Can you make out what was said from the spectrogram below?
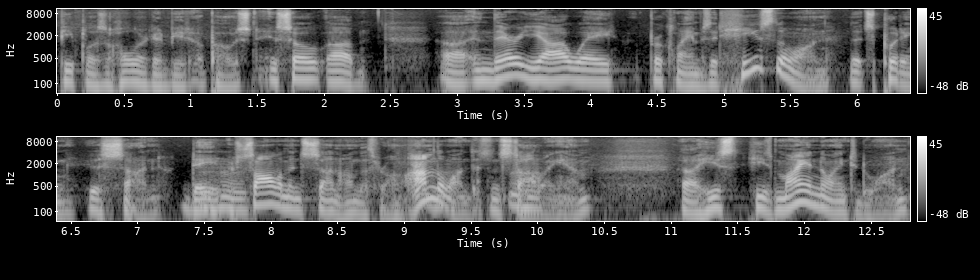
people as a whole are going to be opposed. And so, uh, uh, and there Yahweh proclaims that He's the one that's putting His son, David, Solomon's son, on the throne. I'm the one that's installing him. Uh, he's He's my anointed one.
